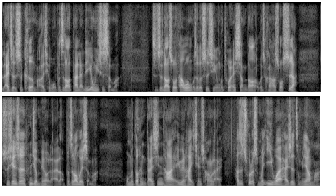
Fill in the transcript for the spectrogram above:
来者是客嘛，而且我不知道他来的用意是什么，只知道说他问我这个事情，我突然想到了，我就跟他说：是啊，石先生很久没有来了，不知道为什么，我们都很担心他，因为他以前常来，他是出了什么意外还是怎么样吗？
